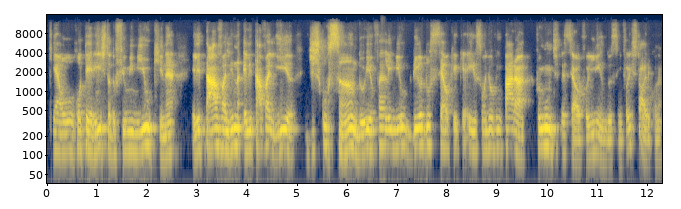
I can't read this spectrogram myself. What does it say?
que é o roteirista do filme Milk, né? Ele estava ali, ele estava ali discursando e eu falei, meu Deus do céu, o que, que é isso? Onde eu vim parar? Foi muito especial, foi lindo, assim, foi histórico, né?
